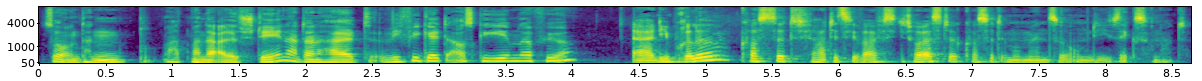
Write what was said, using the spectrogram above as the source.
So, und dann hat man da alles stehen, hat dann halt wie viel Geld ausgegeben dafür? Äh, die Brille kostet, HTC Vive ist die teuerste, kostet im Moment so um die 600.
